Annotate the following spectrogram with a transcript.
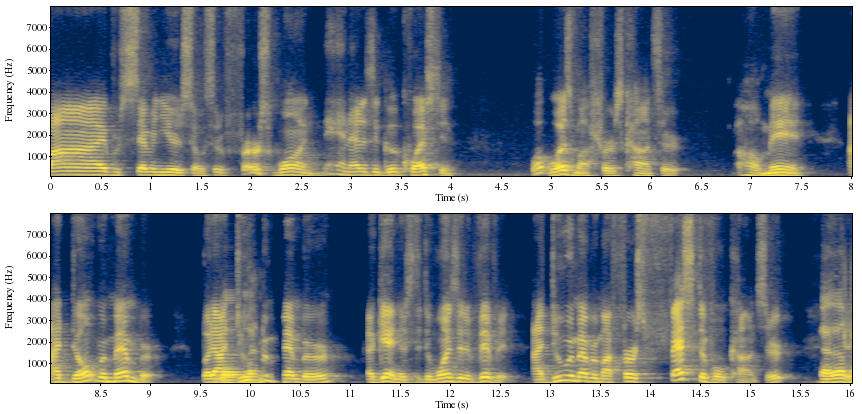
five or seven years so. So the first one, man, that is a good question. What was my first concert? Oh man, I don't remember, but well, I do remember. Again, there's the ones that are vivid. I do remember my first festival concert. Yeah.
